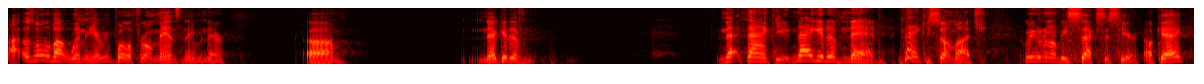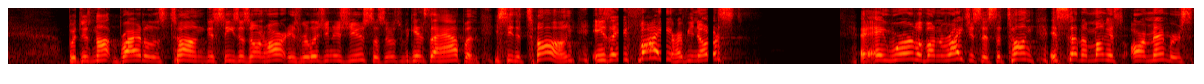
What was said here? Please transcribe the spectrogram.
uh, it was all about women here. Every people throw a man's name in there. Um, negative. Ne- thank you. Negative Ned. Thank you so much. We don't want to be sexist here, okay? But does not bridle his tongue, deceives his own heart. His religion is useless. And what begins to happen? You see, the tongue is a fire. Have you noticed? A, a of unrighteousness. The tongue is set among us, our members,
